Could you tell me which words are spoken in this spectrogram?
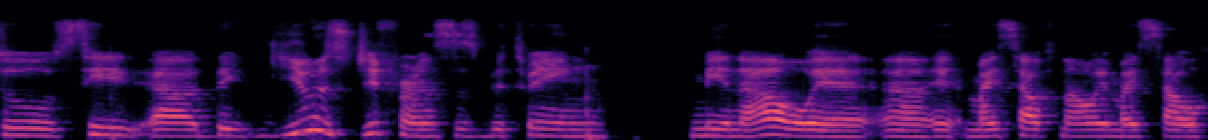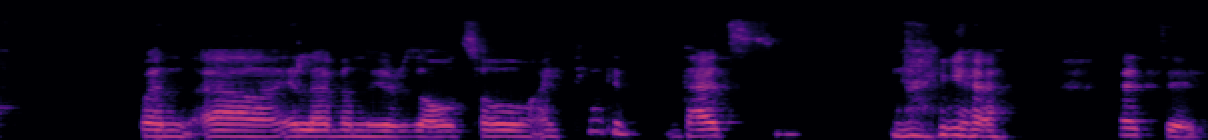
to see uh, the huge differences between me now, uh, myself now, and myself when uh, 11 years old. So I think that's yeah, that's it.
